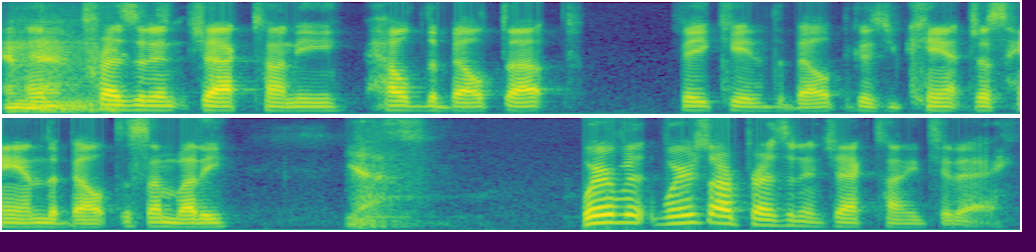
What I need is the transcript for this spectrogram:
and, and then President Jack Tunney held the belt up, vacated the belt because you can't just hand the belt to somebody. yes, Where where's our President Jack Tunney today?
